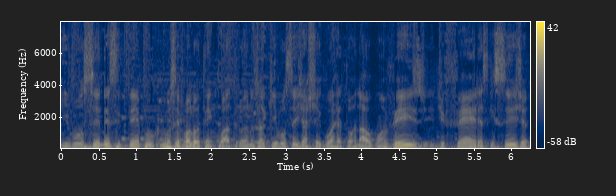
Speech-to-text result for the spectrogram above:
E você, nesse tempo que você falou, tem quatro anos aqui, você já chegou a retornar alguma vez de férias, que seja,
